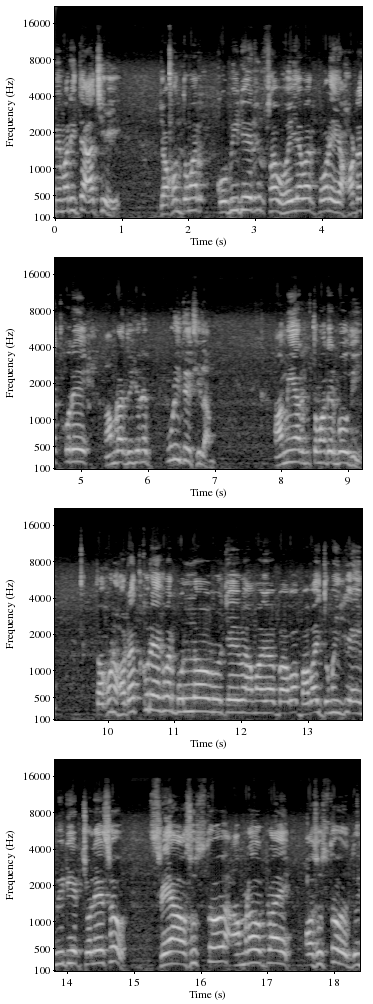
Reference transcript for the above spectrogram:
মেমারিতে আছে, যখন তোমার কোভিডের সব হয়ে যাওয়ার পরে হঠাৎ করে আমরা দুজনে পুরীতে ছিলাম, আমি আর তোমাদের বৌদি। তখন হঠাৎ করে একবার বলল যে, আমার বাবা, বাবাই তুমি ইমিডিয়েট চলে এসো, শ্রেয়া অসুস্থ, আমরাও প্রায় অসুস্থ দুই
